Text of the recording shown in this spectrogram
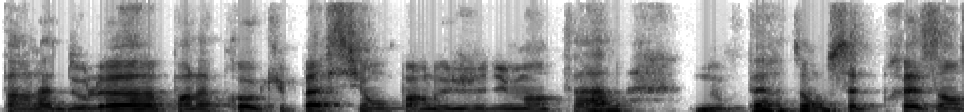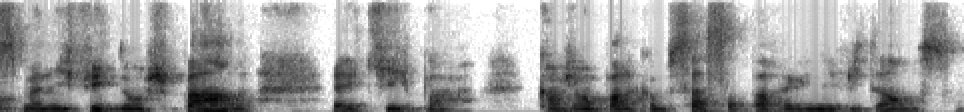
par la douleur, par la préoccupation, par le jeu du mental, nous perdons cette présence magnifique dont je parle et qui, bah, quand j'en parle comme ça, ça paraît une évidence.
